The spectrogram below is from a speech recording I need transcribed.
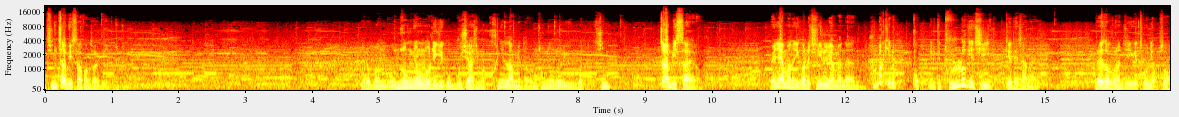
진짜 비싸 건설비. 여러분 운송용 놀이기구 무시하시면 큰일 납니다. 운송용 놀이기구 진짜 비싸요. 왜냐면 이거를 지으려면은 한 바퀴를 꼭 이렇게 두르게 짓게 되잖아요 그래서 그런지 이게 돈이 없어.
